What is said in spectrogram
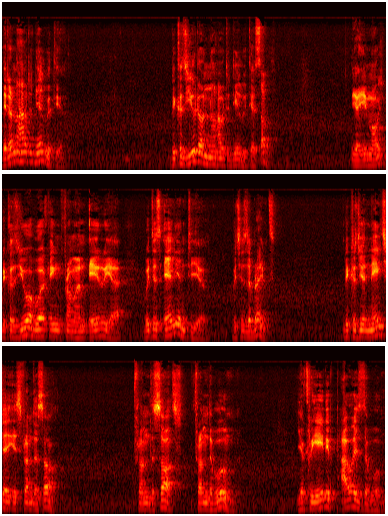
they don't know how to deal with you because you don't know how to deal with yourself. Your emotion, because you are working from an area which is alien to you, which is the brains. Because your nature is from the soul, from the source, from the womb. Your creative power is the womb.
